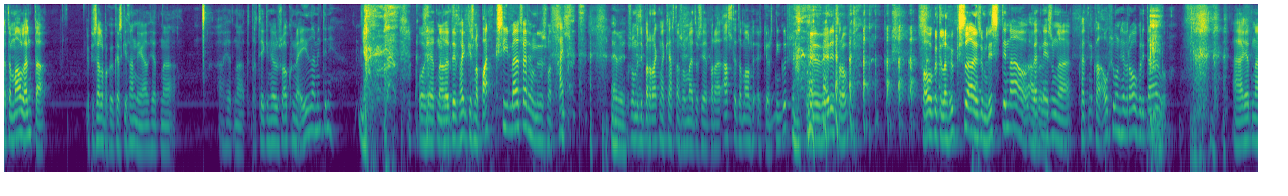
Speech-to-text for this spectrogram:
þetta mál enda upp í Sælabanku kannski þannig að hérna að hérna, bara tekin hefur svo ákvörðin að eyða myndinni. Og hérna, þetta fækir svona banksi meðferð, hún er svona tætt. Og svo myndi bara Ragnar Kjartansson mæta og segja bara allt þetta mál er gjörningur og hefur verið frá fá okkur til að hugsa aðeins um listina og hvernig svona, hvernig, hvað áhrif hún hefur á okkur í dag og að hérna,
